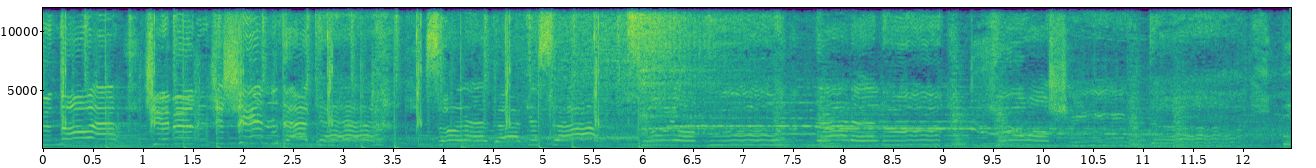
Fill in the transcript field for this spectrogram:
るのは自分自身だけそれだけさ強くなれる理由を知った僕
